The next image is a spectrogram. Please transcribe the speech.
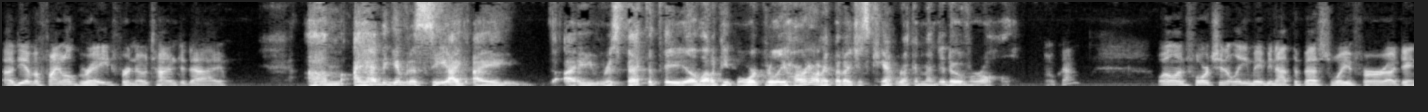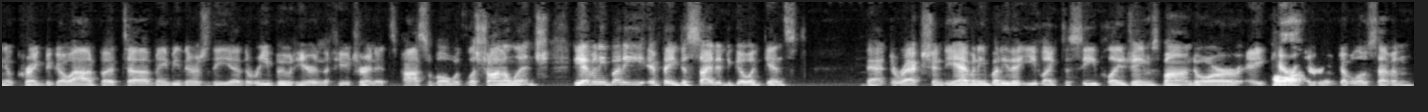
Uh, do you have a final grade for No Time to Die? Um, I had to give it a C. I, I I respect that they a lot of people work really hard on it, but I just can't recommend it overall. Okay. Well, unfortunately, maybe not the best way for uh, Daniel Craig to go out, but uh, maybe there's the uh, the reboot here in the future, and it's possible with Lashana Lynch. Do you have anybody if they decided to go against that direction? Do you have anybody that you'd like to see play James Bond or a Oh. character of 007?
